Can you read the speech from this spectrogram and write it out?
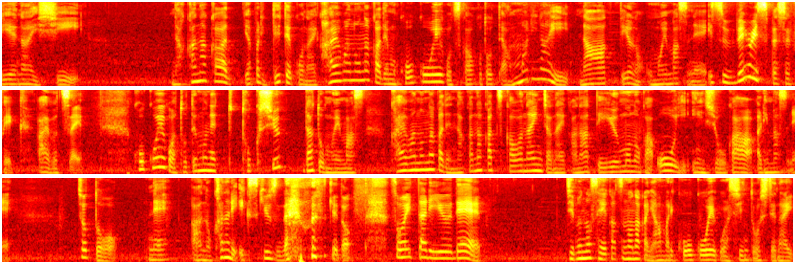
えないしなかなかやっぱり出てこない会話の中でも高校英語を使うことってあんまりないなっていうのは思いますね。It's very specific, I would say. 高校英語はとてもね特殊だと思います。会話の中でなかなか使わないんじゃないかなっていうものが多い印象がありますね。ちょっとねあのかなりエクスキューズになりますけど そういった理由で自分の生活の中にあんまり高校英語が浸透してないっ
